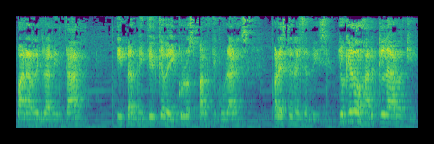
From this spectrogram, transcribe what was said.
para reglamentar y permitir que vehículos particulares presten el servicio. Yo quiero dejar claro aquí,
